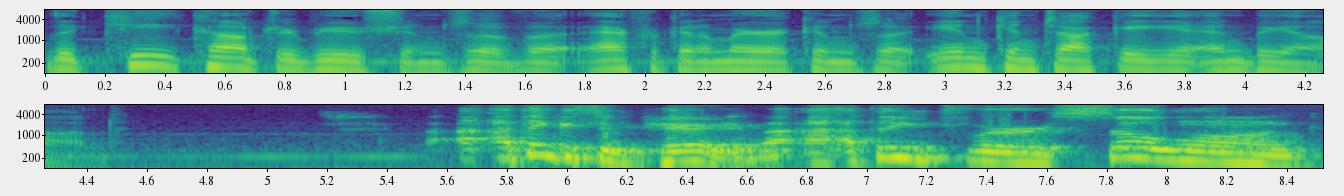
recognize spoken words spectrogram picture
the key contributions of uh, African Americans uh, in Kentucky and beyond? I think it's imperative. I, think for so long,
